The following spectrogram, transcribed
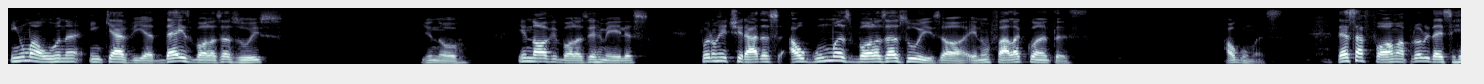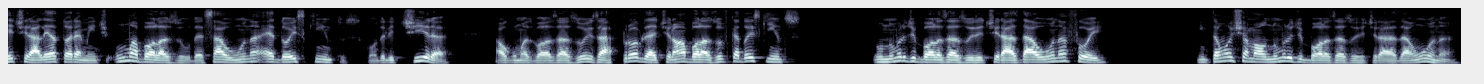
em uma urna em que havia 10 bolas azuis, de novo, e 9 bolas vermelhas, foram retiradas algumas bolas azuis, ó, e não fala quantas. Algumas. Dessa forma, a probabilidade de se retirar aleatoriamente uma bola azul dessa urna é 2 quintos. Quando ele tira algumas bolas azuis, a probabilidade de tirar uma bola azul fica 2 quintos. O número de bolas azuis retiradas da urna foi. Então, vou chamar o número de bolas azuis retiradas da urna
